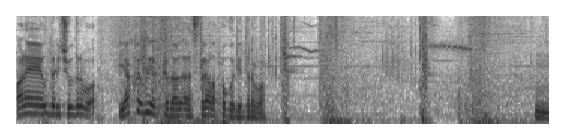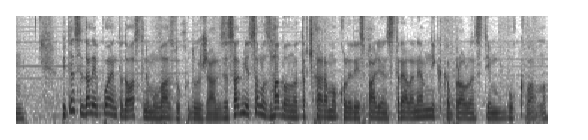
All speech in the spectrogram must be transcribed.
O ne, udarit ću u drvo. Jako je weird kada strela pogodi drvo. Hmm. Pitam se da li je poenta da ostanem u vazduhu duže, ali za sad mi je samo zabavno trčkaram okoli da ispaljujem strele, nemam nikakav problem s tim, bukvalno.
